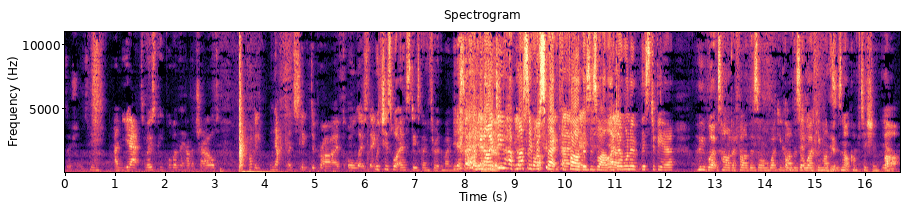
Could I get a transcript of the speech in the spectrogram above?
positions. Hmm. And yet, most people, when they have a child, are probably knackered, sleep deprived, all those things. Which is what SD is going through at the moment. Yeah. So I mean, I do have You're massive respect for fathers as well. I don't want to, this to be a who works harder, fathers or working fathers or working mothers. Yeah. It's not competition, Yeah. but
